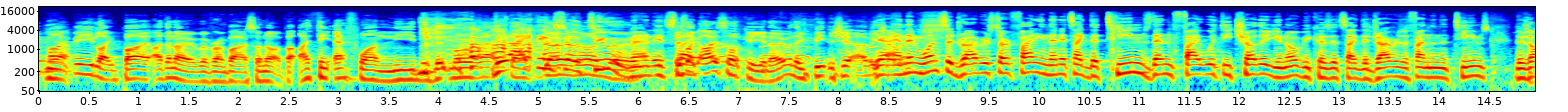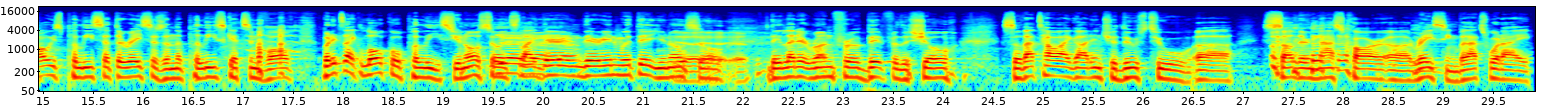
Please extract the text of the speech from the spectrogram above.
I might Yeah. be like biased. I don't know whether I'm biased or not, but I think F1 needs a bit more of that. Dude, I think going so on, too, bro. man. It's It's like, like- ice hockey, you know, when they beat the shit out of each Yeah, other. and then once the drivers start fighting, then it's like the teams then fight with each other, you know, because it's like the drivers are fighting the teams. There's always police at the races, and the police gets involved. but it's like local police, you know, so it's like yeah, they're yeah. they're in with it, you know. Yeah, so yeah, yeah. they let it run for a bit for the show. So that's how I got introduced to uh, Southern NASCAR uh, racing. But that's what I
